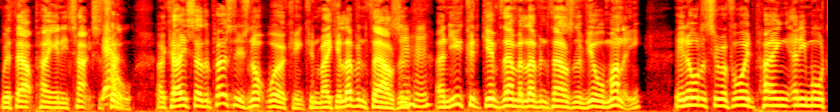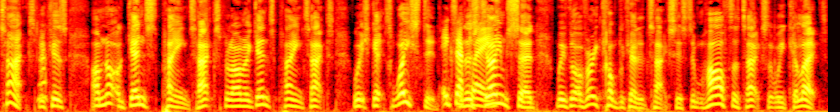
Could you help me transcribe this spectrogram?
without paying any tax at Yeah. all. Okay, so the person who's not working can make eleven Mm-hmm. and you could give them eleven thousand of your money. In order to avoid paying any more tax, because I'm not against paying tax, but I'm against paying tax which gets wasted. And Exactly. as James said, we've got a very complicated tax system. Half the tax that we collect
